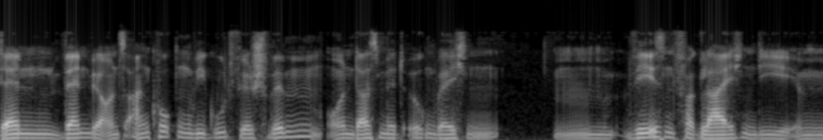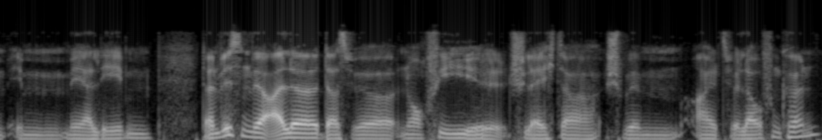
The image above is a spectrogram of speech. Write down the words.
Denn wenn wir uns angucken, wie gut wir schwimmen und das mit irgendwelchen Wesen vergleichen, die im, im Meer leben, dann wissen wir alle, dass wir noch viel schlechter schwimmen, als wir laufen können.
